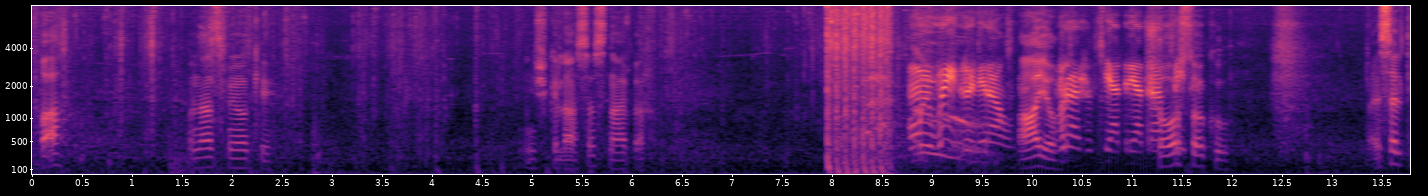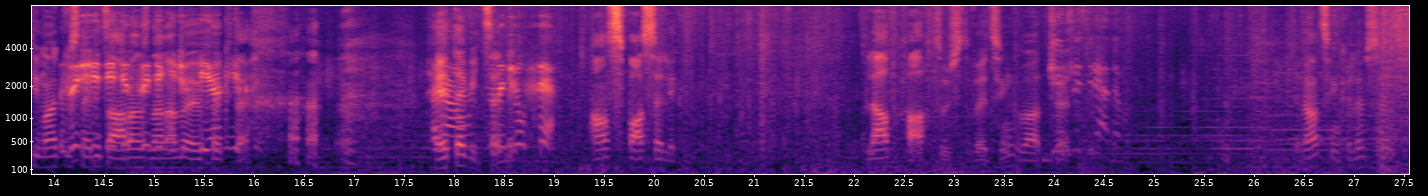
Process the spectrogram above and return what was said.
Օպա։ Մնաց մի օքի։ Ինչ կլասը սնայպեր։ Мы выиграли раунд. Այո, Вражеский отряд 4 разбит. սոկու։ Այս էլ թիմակիցներից Защитите առանձնանալու стратегические էֆեկտ է։ объекты. Հետևից Раунд էլի, начался. անսպասելի։ Լավ խաղ ցույց տվեցինք, վատ չէ։ գնաց ինքը լավ sense։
